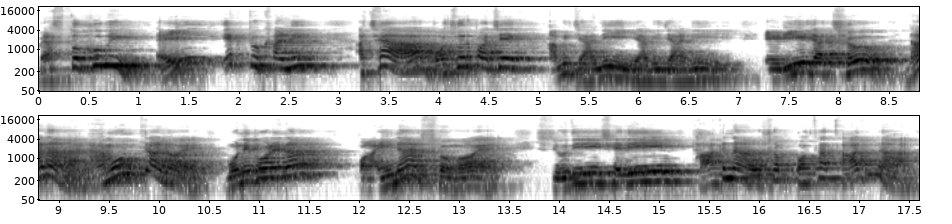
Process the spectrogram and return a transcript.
ব্যস্ত খুবই। এই একটুখানি। আচ্ছা বছর পাঁচেক, আমি জানি আমি জানি। এড়িয়ে যাচ্ছ? না না, এমনটা নয়। মনে পড়ে না? পাই না সময়। যদি সেদিন থাক না, ওসব কথা থাক না।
